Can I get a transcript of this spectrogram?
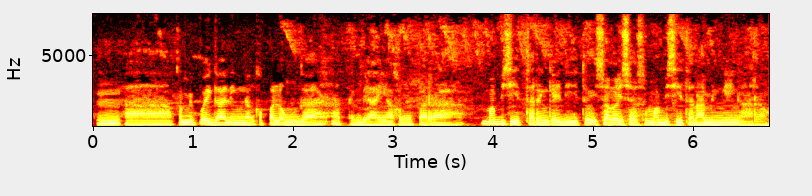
Mm. ah, kami po ay galing ng Kapalongga at nagbiyahe nga kami para mabisita rin kayo dito. Isa kayo sa mabisita namin ngayong araw.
